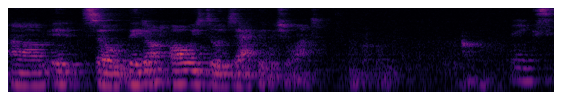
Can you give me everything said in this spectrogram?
Um, it, so they don't always do exactly what you want. Thanks.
